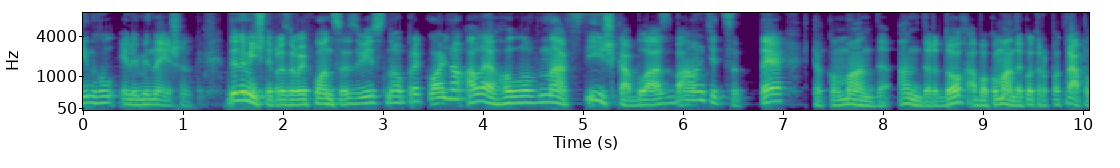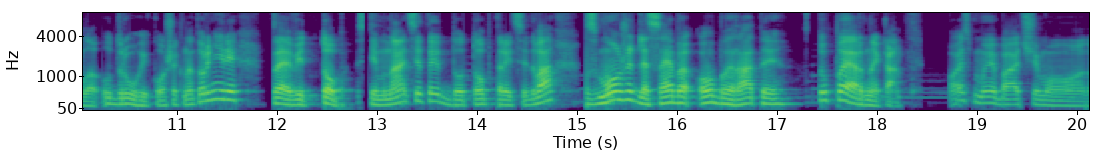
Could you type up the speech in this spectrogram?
Single Elimination. Динамічний призовий фонд це, звісно, прикольно, але головна фішка Blast Bounty це те, що команда Underdog або команда, котра потрапила у другий кошик на турнірі, це від топ 17 до топ 32, зможе для себе обирати суперника. Ось ми бачимо,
